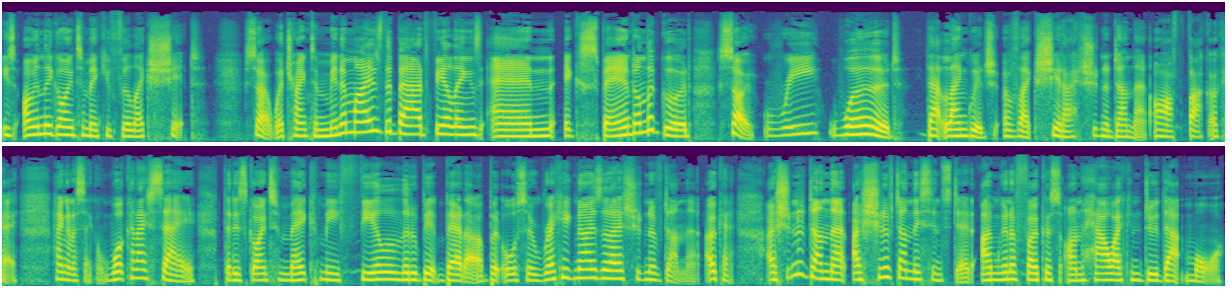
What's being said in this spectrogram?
is only going to make you feel like shit. So we're trying to minimize the bad feelings and expand on the good. So reword that language of like, shit, I shouldn't have done that. Oh, fuck. Okay. Hang on a second. What can I say that is going to make me feel a little bit better, but also recognize that I shouldn't have done that? Okay. I shouldn't have done that. I should have done this instead. I'm going to focus on how I can do that more.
